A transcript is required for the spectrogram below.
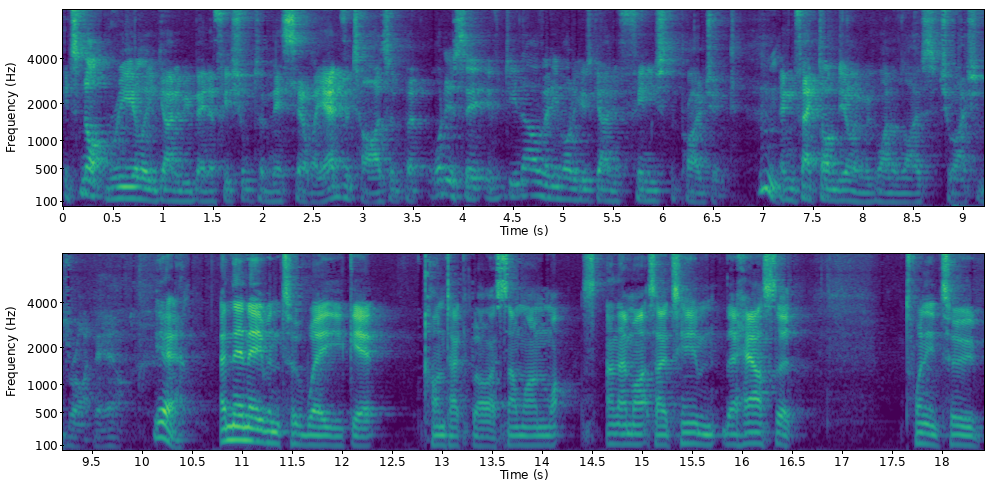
it's not really going to be beneficial to necessarily advertise it. But what is there? If, do you know of anybody who's going to finish the project? Hmm. In fact, I'm dealing with one of those situations right now. yeah. And then even to where you get contacted by someone and they might say, Tim, the house at 22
